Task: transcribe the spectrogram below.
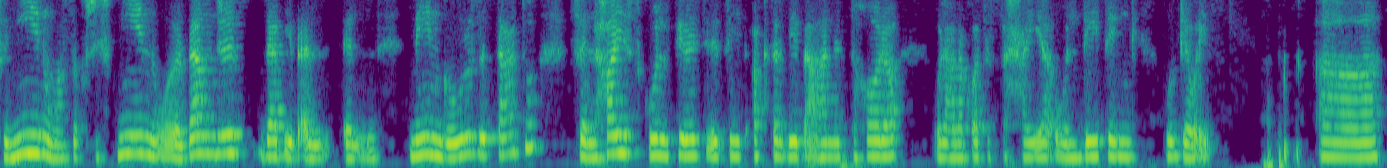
في مين وما أثقش في مين وال boundaries ده بيبقى ال main goals بتاعته. في ال high school purity retreat أكتر بيبقى عن الطهارة والعلاقات الصحية وال dating والجواز. آه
